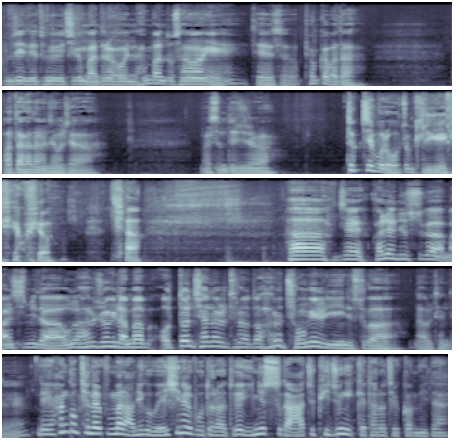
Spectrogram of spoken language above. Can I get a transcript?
문재인 대통령이 지금 만들어가고 있는 한반도 상황에 대해서 평가받아 마땅하다는 점을 제가 말씀드리자 특집으로 좀 길게 얘기했고요. 자, 아, 이제 관련 뉴스가 많습니다. 오늘 하루 종일 아마 어떤 채널을 틀어도 하루 종일 이 뉴스가 나올 텐데 네, 한국 채널뿐만 아니고 외신을 보더라도요, 이 뉴스가 아주 비중 있게 다뤄질 겁니다.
